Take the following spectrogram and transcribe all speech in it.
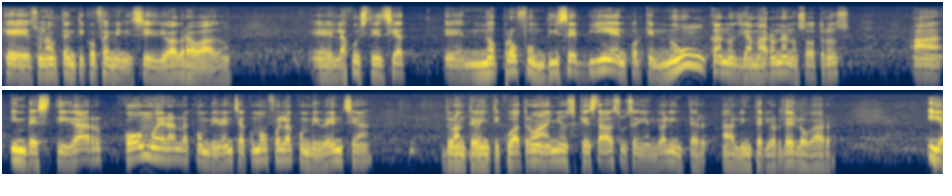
que es un auténtico feminicidio agravado. Eh, la justicia eh, no profundice bien porque nunca nos llamaron a nosotros a investigar cómo era la convivencia, cómo fue la convivencia durante 24 años, qué estaba sucediendo al, al interior del hogar. y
